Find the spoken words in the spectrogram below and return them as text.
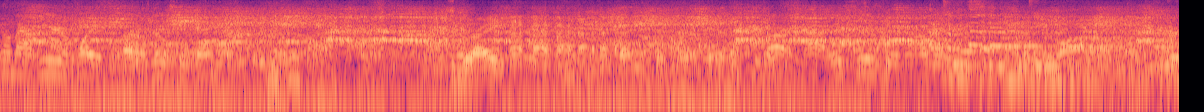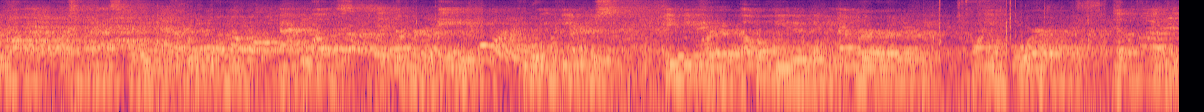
Come out here and play a uh, middle school game. Great. All right, now this is the inaugural. Two receiving for DuPont. Number five, Carson Pascal. Number one, Matt Lust. And number eight, Corey Peters. Kicking for Elkview, number 24, Dylan Kennedy.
